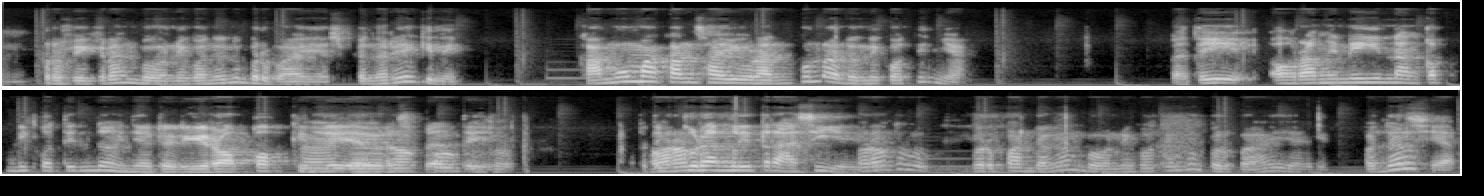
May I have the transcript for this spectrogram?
Hmm. berpikiran bahwa nikotin itu berbahaya. Sebenarnya gini, kamu makan sayuran pun ada nikotinnya. berarti orang ini nangkep nikotin tuh hanya dari rokok gitu Nah, ya dari rokok berarti gitu. Berarti Orang- kurang literasi ya Orang tuh berpandangan bahwa nikotin itu berbahaya gitu. Padahal siap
